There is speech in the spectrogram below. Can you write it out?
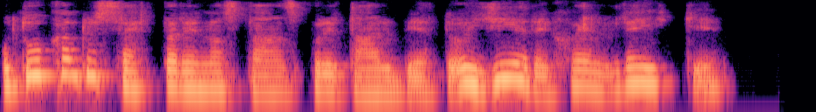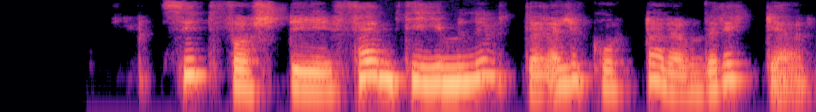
Och då kan du sätta dig någonstans på ditt arbete och ge dig själv reiki. Sitt först i 5-10 minuter eller kortare om det räcker.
